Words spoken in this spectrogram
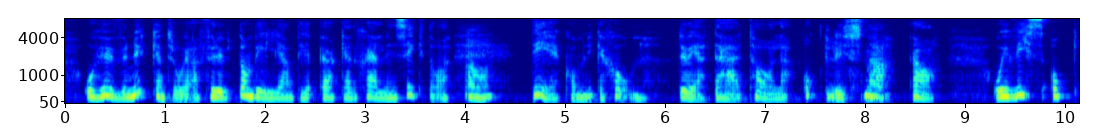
Och huvudnyckeln tror jag, förutom viljan till ökad självinsikt då, Ja. det är kommunikation. Du vet det här tala och lyssna. Lyssna. Ja. Och, i viss, och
